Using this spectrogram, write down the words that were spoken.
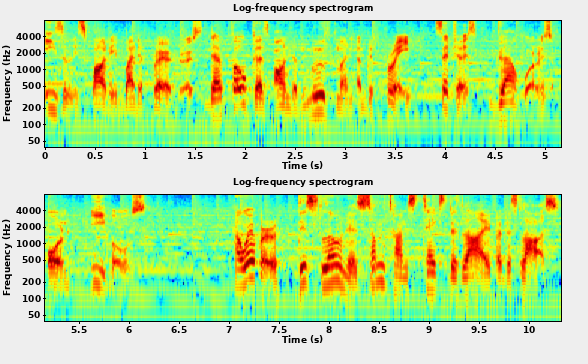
easily spotted by the predators that focus on the movement of the prey, such as jaguars or eagles. However, this slowness sometimes takes the life of the sloths,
